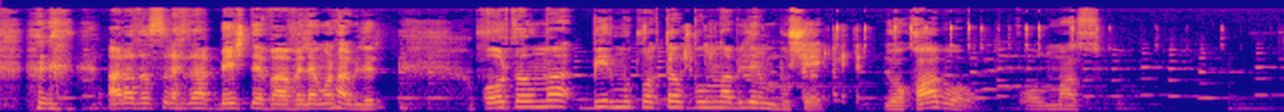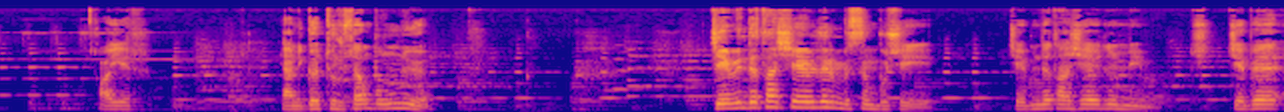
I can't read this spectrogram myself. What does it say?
Arada sırada 5 defa falan olabilir. Ortalama bir mutfakta bulunabilir mi bu şey? Yok abi o olmaz. Hayır. Yani götürürsen bulunuyor. Cebinde taşıyabilir misin bu şeyi? Cebinde taşıyabilir miyim? Cebe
